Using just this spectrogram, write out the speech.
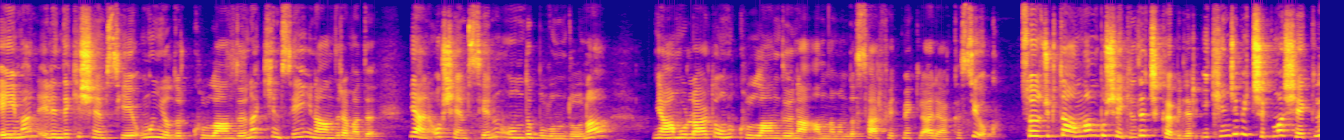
Eymen elindeki şemsiyeyi 10 yıldır kullandığına kimseyi inandıramadı. Yani o şemsiyenin onda bulunduğuna, yağmurlarda onu kullandığına anlamında sarf etmekle alakası yok. Sözcükte anlam bu şekilde çıkabilir. İkinci bir çıkma şekli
